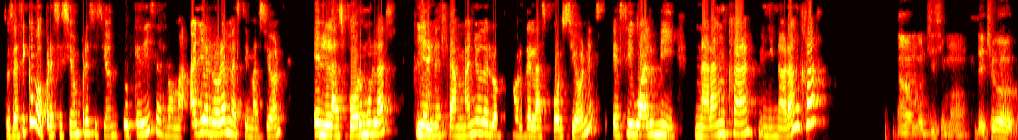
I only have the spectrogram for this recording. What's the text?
Entonces, así como precisión, precisión, ¿tú qué dices, Roma? ¿Hay error en la estimación, en las fórmulas? Y en el tamaño de, los, de las porciones. ¿Es igual mi naranja y mi naranja? No, muchísimo. De hecho,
